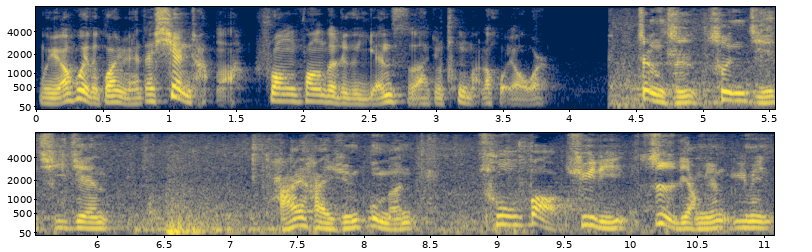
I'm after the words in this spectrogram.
委员会的官员在现场啊，双方的这个言辞啊就充满了火药味儿。正值春节期间，台海巡部门粗暴驱离致两名渔民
